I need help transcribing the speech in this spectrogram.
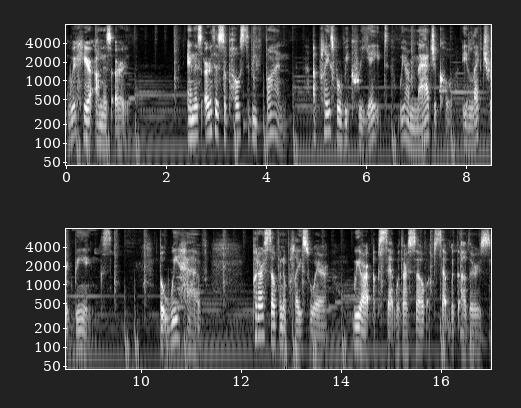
We're here on this earth, and this earth is supposed to be fun, a place where we create. We are magical, electric beings. But we have put ourselves in a place where we are upset with ourselves, upset with others.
